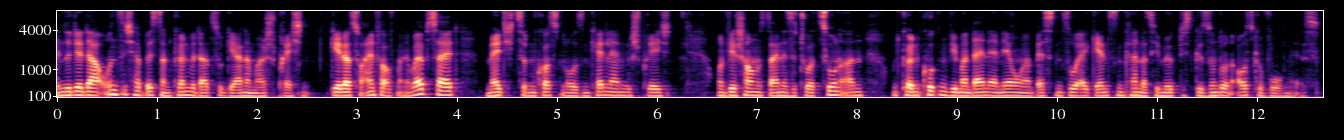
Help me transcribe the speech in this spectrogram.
Wenn du dir da unsicher bist, dann können wir dazu gerne mal sprechen. Geh dazu einfach auf meine Website, melde dich zu einem kostenlosen Kennenlerngespräch und wir schauen uns deine Situation an und können gucken, wie man deine Ernährung am besten so ergänzen kann, dass sie möglichst gesund und ausgewogen ist.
